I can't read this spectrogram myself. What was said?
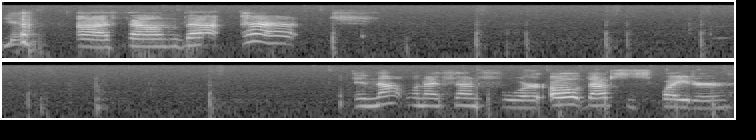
Yep, I found that patch. In that one I found four. Oh, that's a spider.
